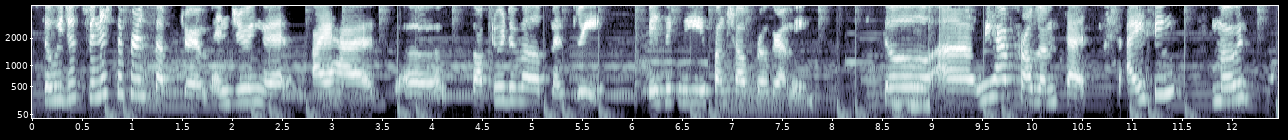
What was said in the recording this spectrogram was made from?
So we just finished the first subterm, and during it, I had uh, software development three, basically functional programming. So uh, we have problem sets. I think most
